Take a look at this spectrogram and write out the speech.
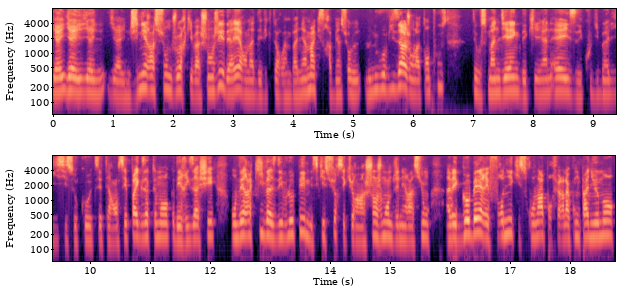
il y, a, une génération de joueurs qui va changer. Derrière, on a des Victor Wembanyama qui sera bien sûr le, nouveau visage, on l'attend tous. Des Ousmane Dieng, des Kylian Hayes, des Koulibaly, Sissoko, etc. On ne sait pas exactement des Rizaché. On verra qui va se développer, mais ce qui est sûr, c'est qu'il y aura un changement de génération avec Gobert et Fournier qui seront là pour faire l'accompagnement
